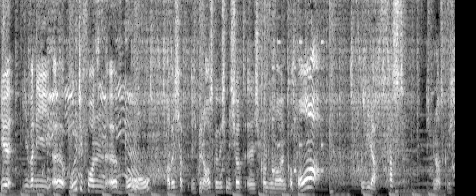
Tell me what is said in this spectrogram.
Hier, hier war die äh, Ulti von äh, Bo. Aber ich hab, ich bin ausgewichen. Ich, ich konnte noch entkommen. Oh! Und wieder. Fast. Ich bin ausgewichen.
